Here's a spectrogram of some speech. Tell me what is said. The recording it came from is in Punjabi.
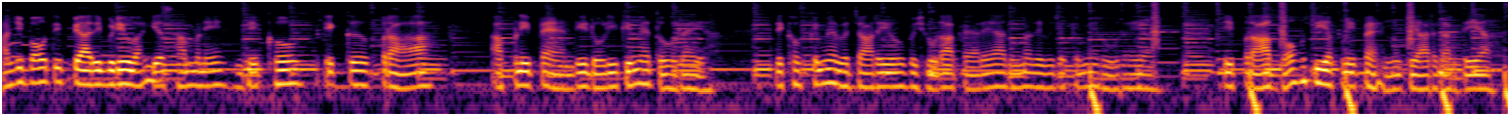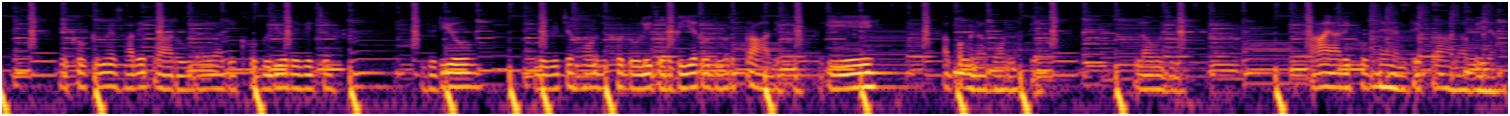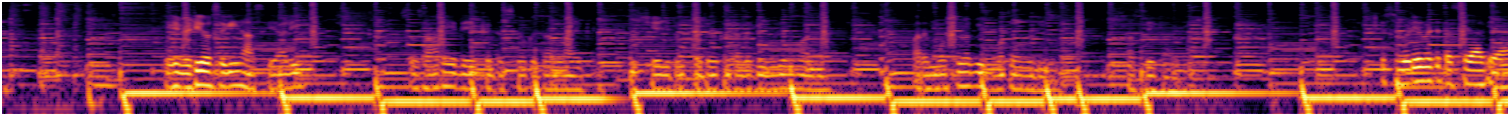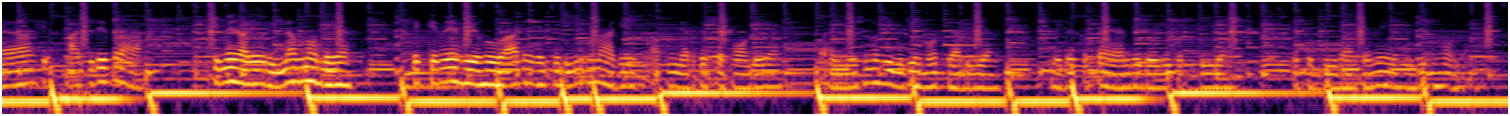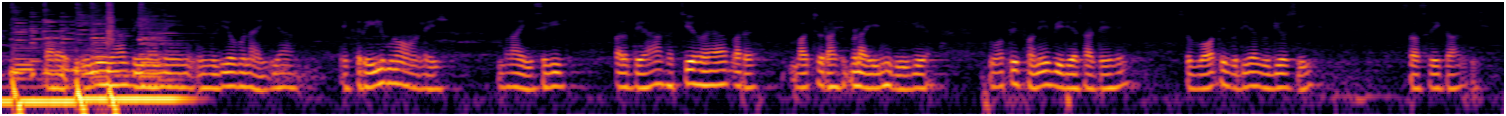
ਹਾਂਜੀ, ਬਹੁਤ ਹੀ ਪਿਆਰੀ ਵੀਡੀਓ ਆਈ ਹੈ ਸਾਹਮਣੇ। ਦੇਖੋ, ਇੱਕ ਭਰਾ ਆਪਣੀ ਭੈਣ ਦੀ ਡੋਲੀ ਕਿਵੇਂ ਤੋੜ ਰਹੇ ਆ। ਦੇਖੋ, ਕਿਵੇਂ ਵਿਚਾਰੇ ਉਹ ਵਿਛੋੜਾ ਪੈ ਰਿਹਾ ਉਹਨਾਂ ਦੇ ਵਿੱਚ ਕਿਵੇਂ ਰੋ ਰਹੇ ਆ। ਇਹ ਭਰਾ ਬਹੁਤ ਹੀ ਆਪਣੀ ਭੈਣ ਨੂੰ ਪਿਆਰ ਕਰਦੇ ਆ। ਦੇਖੋ, ਕਿਵੇਂ ਸਾਰੇ ਭਰਾ ਰੋ ਰਹੇ ਆ। ਦੇਖੋ ਵੀਡੀਓ ਦੇ ਵਿੱਚ ਵੀਡੀਓ ਦੇ ਵਿੱਚ ਹੁਣ ਦੇਖੋ, ਡੋਲੀ ਤੁਰ ਗਈ ਹੈ ਤੇ ਉਹਦੇ ਬਾਅਦ ਭਰਾ ਦੇਖੋ। ਇਹ ਆ ਭੰਗੜਾ ਪਾਉਣ ਲੱਗ ਪਿਆ। ਆਇਆ ਦੇਖੋ ਭੈਣ ਤੇ ਭਰਾ ਦਾ ਪਿਆਰ ਇਹ ਵੀਡੀਓ ਸੀਗੀ ਹਾਸੇ ਵਾਲੀ। ਸੋ ਸਾਰੇ ਦੇਖ ਕੇ ਦੱਸਿਓ ਕਿਦਾਂ ਲਾਈਕ ਸ਼ੇਅਰ ਜਰੂਰ ਕਰਿਓ ਕਿਦਾਂ ਲੱਗੀ ਵੀਡੀਓ ਤੁਹਾਨੂੰ ਪਰ ਇਮੋਸ਼ਨਲ ਵੀ ਬਹੁਤ ਹੈ ਵੀਡੀਓ ਸਤਿ ਸ੍ਰੀ ਅਕਾਲ ਇਸ ਵੀਡੀਓ ਵਿੱਚ ਦੱਸਿਆ ਗਿਆ ਆ ਕਿ ਅੱਜ ਦੇ ਭਰਾ ਕਿਵੇਂ ਨਾਲੇ ਉਹ ਰੀਲਾਂ ਬਣਾਉਂਦੇ ਆ ਤੇ ਕਿਵੇਂ ਵੀ ਉਹ ਬਾਅਦ ਦੇ ਵਿੱਚ ਰੀਲ ਬਣਾ ਕੇ ਆਪਣੇ ਨੈਟ ਤੇ ਪਾਉਂਦੇ ਆ। ਪਰ ਇਮੋਸ਼ਨਲ ਵੀ ਵੀਡੀਓ ਬਹੁਤ ਜ਼ਿਆਦੀ ਆ। ਜਦੋਂ ਇੱਕ ਭੈਣ ਦੀ ਡੋਲੀ ਟੁੱਟਦੀ ਵੀਡੀਓ ਬਣਾਈ ਆ, ਇੱਕ ਰੀਲ ਬਣਾਉਣ ਲਈ ਬਣਾਈ ਸੀਗੀ, ਪਰ ਵਿਆਹ ਸੱਚੀ ਹੋਇਆ, ਪਰ ਬਾਅਦ ਚੋਂ ਰਾਹੀ ਬਣਾਈ ਨਹੀਂ ਰੀਲ ਆ। ਬਹੁਤ ਹੀ ਫਨੀ ਵੀਡੀਓ ਸਾਡੇ ਇਹ, ਸੋ ਬਹੁਤ ਹੀ ਵਧੀਆ ਵੀਡੀਓ ਸੀ। ਸਤਿ ਸ੍ਰੀ ਅਕਾਲ ਜੀ।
